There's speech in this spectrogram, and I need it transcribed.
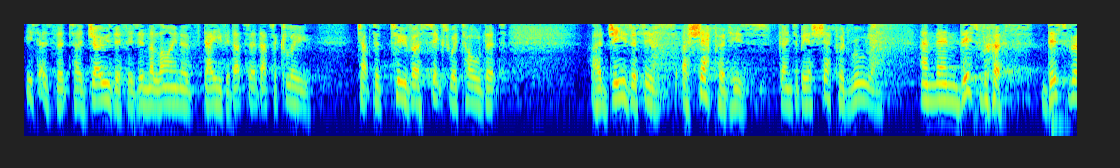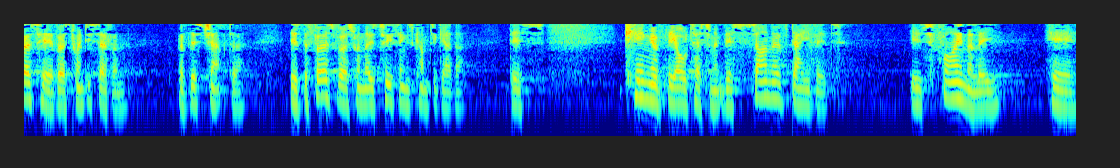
He says that uh, Joseph is in the line of David. That's a, that's a clue. Chapter 2, verse 6, we're told that uh, Jesus is a shepherd. He's going to be a shepherd ruler. And then this verse, this verse here, verse 27 of this chapter, is the first verse when those two things come together. This king of the Old Testament, this son of David, is finally here.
